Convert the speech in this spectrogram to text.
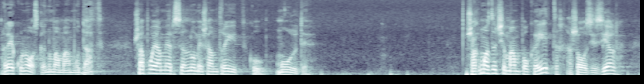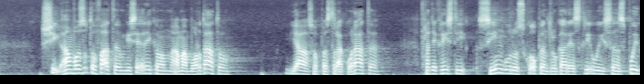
recunosc că nu m-am amudat. Și apoi am mers în lume și am trăit cu multe. Și acum zice, m-am pocăit, așa o zis el, și am văzut o fată în biserică, am abordat-o, ea s-o păstra curată, Frate Cristi, singurul scop pentru care scriu e să-mi spui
